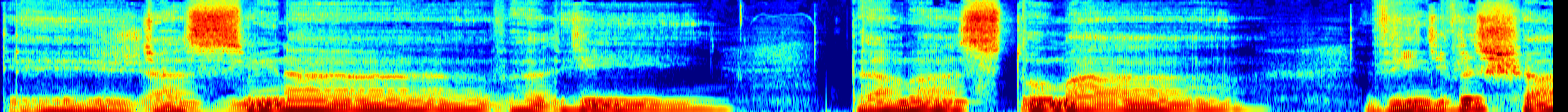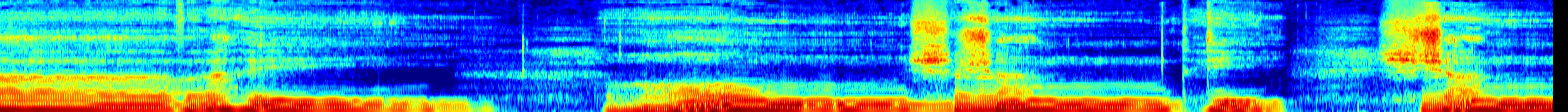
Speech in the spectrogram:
Tejasvinavadhi Tamastuma Vidvishavahe Om Shanti Shanti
